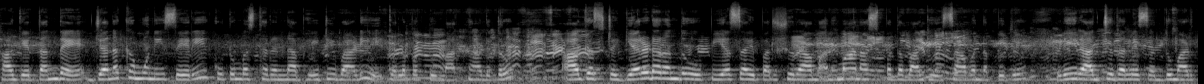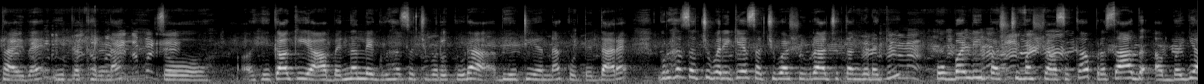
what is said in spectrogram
ಹಾಗೆ ತಂದೆ ಜನಕಮುನಿ ಸೇರಿ ಕುಟುಂಬಸ್ಥರನ್ನ ಭೇಟಿ ಮಾಡಿ ಕೆಲವೊತ್ತು ಮಾತನಾಡಿದರು. ಆಗಸ್ಟ್ ಎರಡರಂದು ಪಿಎಸ್ಐ ಪರಶುರಾಮ್ ಅನುಮಾನಾಸ್ಪದವಾಗಿ ಸಾವನ್ನಪ್ಪಿದ್ರು. ಇಡೀ ರಾಜ್ಯದಲ್ಲೇ ಸದ್ದು ಮಾಡ್ತಾ ಇದೆ ಈ ಪ್ರಕರಣ. ಸೊ ಹೀಗಾಗಿ ಆ ಬೆನ್ನಲ್ಲೇ ಗೃಹ ಸಚಿವರು ಕೂಡ ಭೇಟಿಯನ್ನ ಕೊಟ್ಟಿದ್ದಾರೆ. ಗೃಹ ಸಚಿವರಿಗೆ ಸಚಿವ ಶಿವರಾಜ್ ತಂಗಡಗಿ, ಹುಬ್ಬಳ್ಳಿ ಪಶ್ಚಿಮ ಶಾಸಕ ಪ್ರಸಾದ್ ಅಬ್ಬಯ್ಯ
